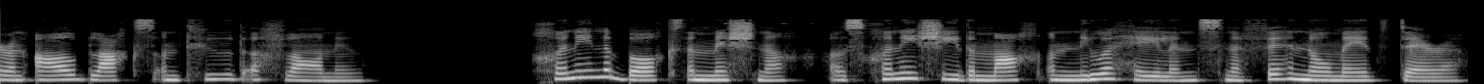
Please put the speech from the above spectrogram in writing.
ar an All Blacks an túd a shláánú. Choinnigh na Bucks a Misneach agus choinnigh siad amach an nua-shéalainn sna fiche nóiméad deireadh.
